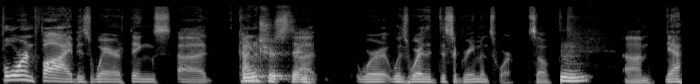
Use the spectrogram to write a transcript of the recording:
four and five is where things uh, kind Interesting. of uh, where was where the disagreements were. So mm-hmm um, yeah,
